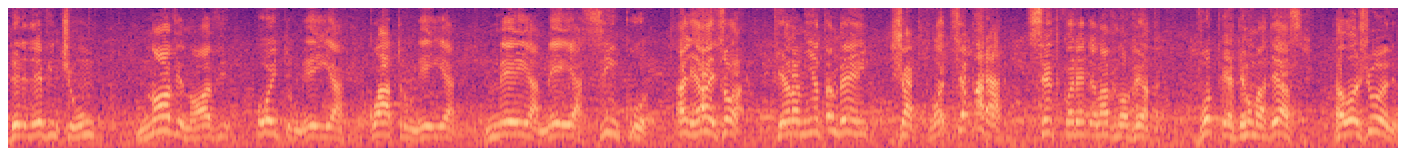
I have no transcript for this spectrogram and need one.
DDD 21 998464665. Aliás, ó, que era minha também, hein? Já pode separar. 149,90. Vou perder uma dessas? Alô, Júlio,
